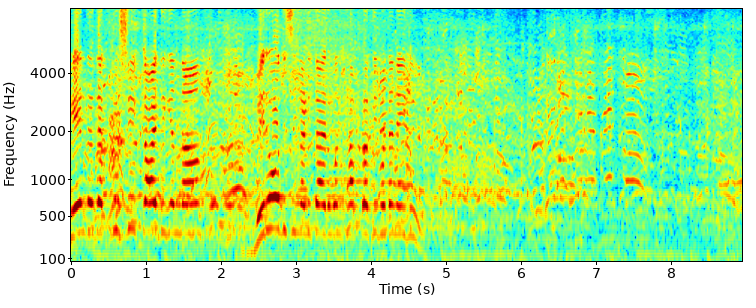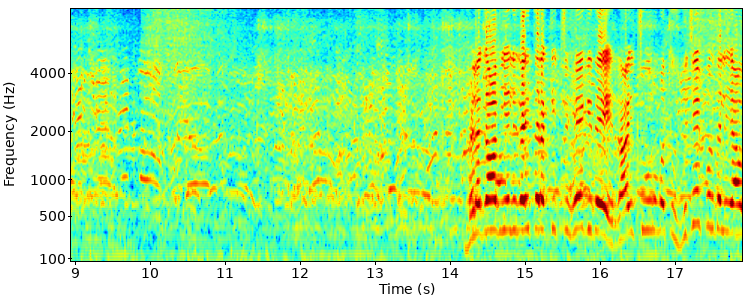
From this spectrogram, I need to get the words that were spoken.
ಕೇಂದ್ರದ ಕೃಷಿ ಕಾಯ್ದೆಯನ್ನ ವಿರೋಧಿಸಿ ನಡೀತಾ ಇರುವಂತಹ ಪ್ರತಿಭಟನೆ ಇದು. ಬೆಳಗಾವಿಯಲ್ಲಿ ರೈತರ ಕಿಚ್ಚು ಹೇಗಿದೆ? ರಾಯಚೂರು ಮತ್ತು ವಿಜಯಪುರದಲ್ಲಿ ಯಾವ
